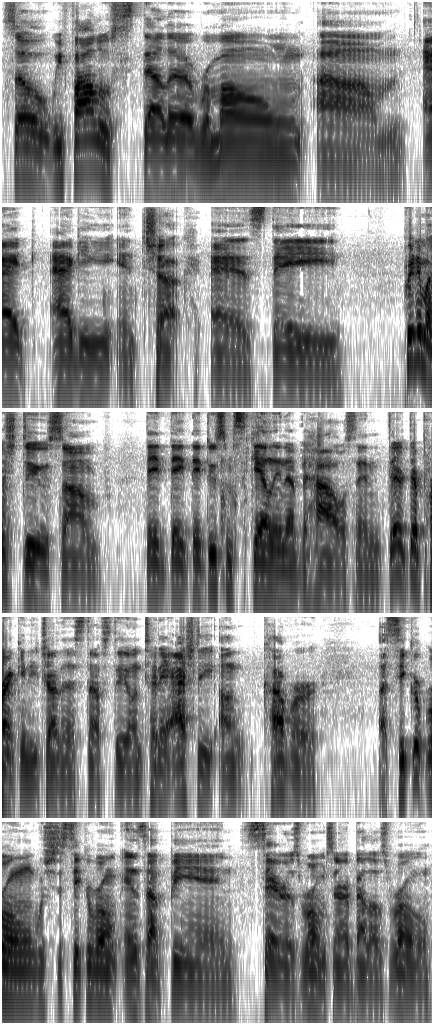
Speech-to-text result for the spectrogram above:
So we follow Stella, Ramon, um, Ag, Auggie, and Chuck as they pretty much do some they, they, they do some scaling of the house and they're they're pranking each other and stuff still until they actually uncover a secret room, which the secret room ends up being Sarah's room, Sarah Bellows' room.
